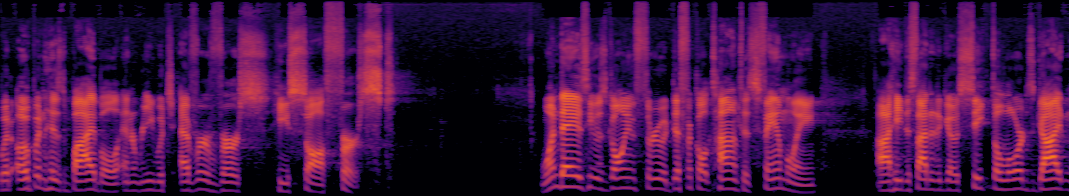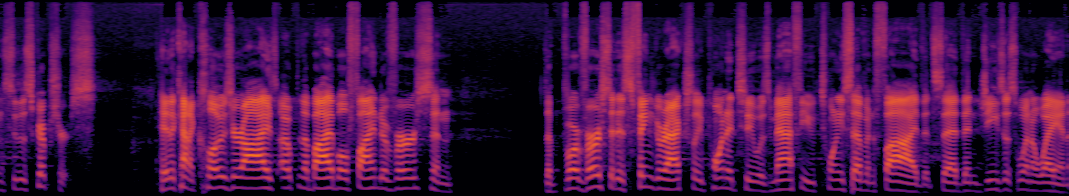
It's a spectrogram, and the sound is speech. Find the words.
would open his Bible and read whichever verse he saw first. One day, as he was going through a difficult time with his family, uh, he decided to go seek the Lord's guidance through the scriptures. He had to kind of close your eyes, open the Bible, find a verse, and the verse that his finger actually pointed to was Matthew 27 5 that said, Then Jesus went away and,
